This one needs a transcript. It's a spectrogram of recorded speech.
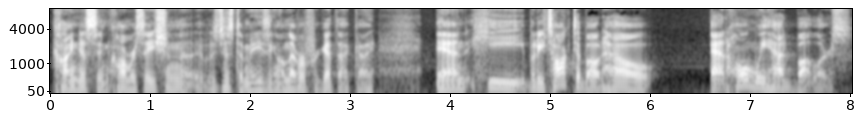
kindness and conversation. Uh, it was just amazing. I'll never forget that guy. And he, but he talked about how at home we had butlers.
